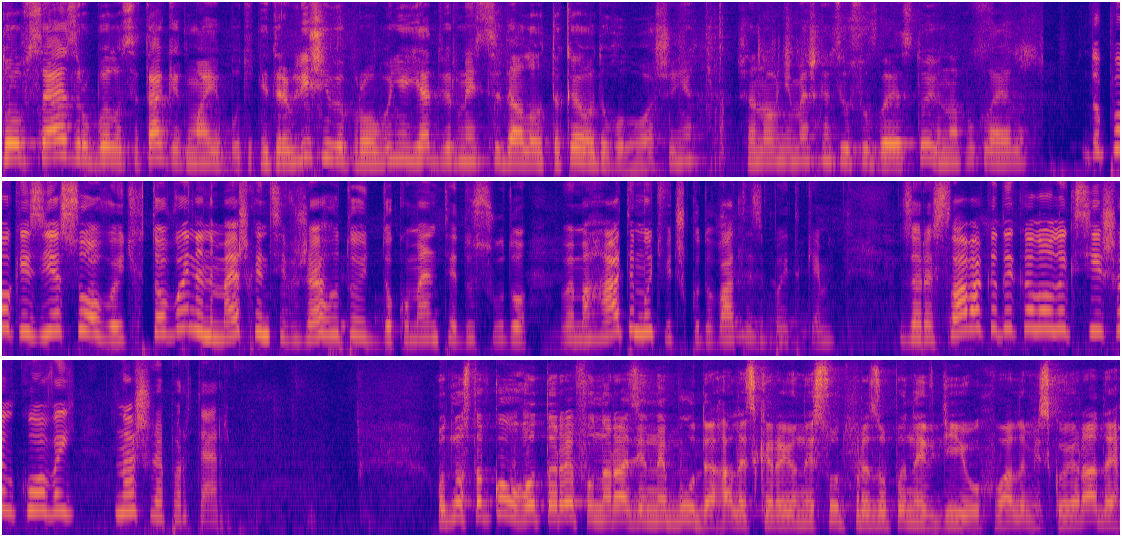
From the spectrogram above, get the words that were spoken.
То все зробилося так, як має бути. Гідравлічні випробування, я двірниці дала от таке от оголошення. Шановні мешканці особисто, і вона поклеїла. Допоки з'ясовують, хто винен, мешканці вже готують документи до суду, вимагатимуть відшкодувати збитки. Зорислава Кадикало, Олексій Шелковий, наш репортер. Одноставкового тарифу наразі не буде. Галицький районний суд призупинив дію ухвали міської ради,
